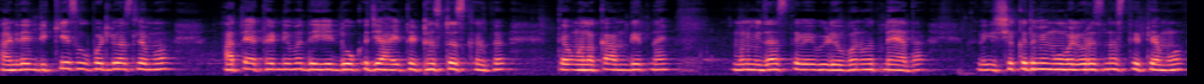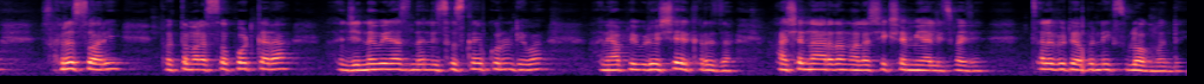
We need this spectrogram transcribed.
आणि त्यांनी ती केस उपटली असल्यामुळं आता या थंडीमध्ये हे डोकं जे आहे ते ठसठस करतं. तेव्हा मला काम देत नाही. म्हणून मी जास्त वेळ व्हिडिओ बनवत नाही आता. आणि शक्यतो मी मोबाईलवरच नसते त्यामुळं. खरंच सॉरी फक्त मला सपोर्ट करा. आणि जे नवीन असं त्यांनी सबस्क्राईब करून ठेवा. आणि आपले व्हिडिओ शेअर करत जा. अशा नारदा मला शिक्षा मिळालीच पाहिजे. चला भेटूया आपण नेक्स्ट ब्लॉगमध्ये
